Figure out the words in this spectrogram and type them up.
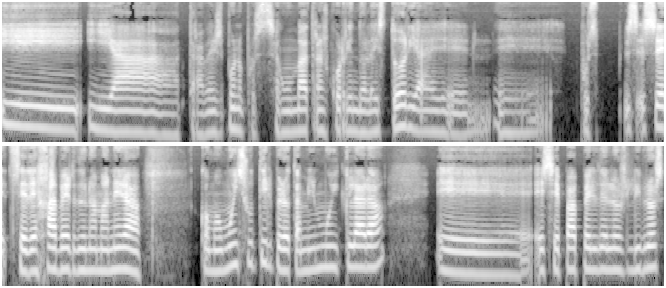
Y, y a través, bueno, pues según va transcurriendo la historia, eh, pues se, se deja ver de una manera como muy sutil, pero también muy clara, eh, ese papel de los libros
